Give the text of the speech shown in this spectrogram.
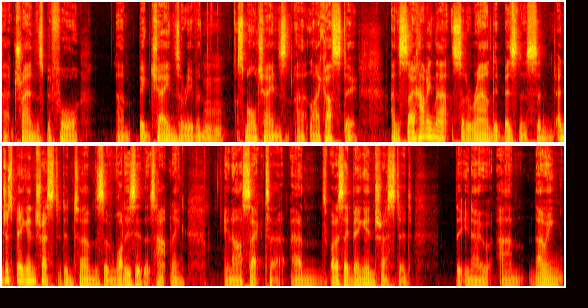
uh, trends before um, big chains or even mm-hmm. small chains uh, like us do. And so having that sort of rounded business and, and just being interested in terms of what is it that's happening in our sector. And when I say being interested, that, you know, um, knowing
